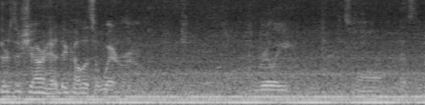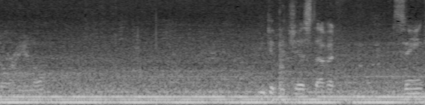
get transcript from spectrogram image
There's a shower head. They call this a wet room. Really small. That's the door handle. You get the gist of it. Sink.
